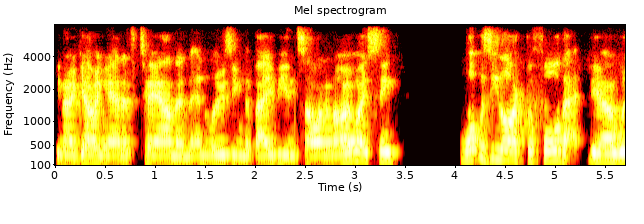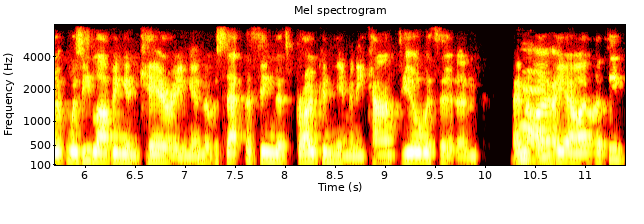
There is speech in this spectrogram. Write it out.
you know going out of town and, and losing the baby and so on and i always think what was he like before that? You know was he loving and caring? And was that the thing that's broken him and he can't deal with it? And and yeah. I, you know i think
